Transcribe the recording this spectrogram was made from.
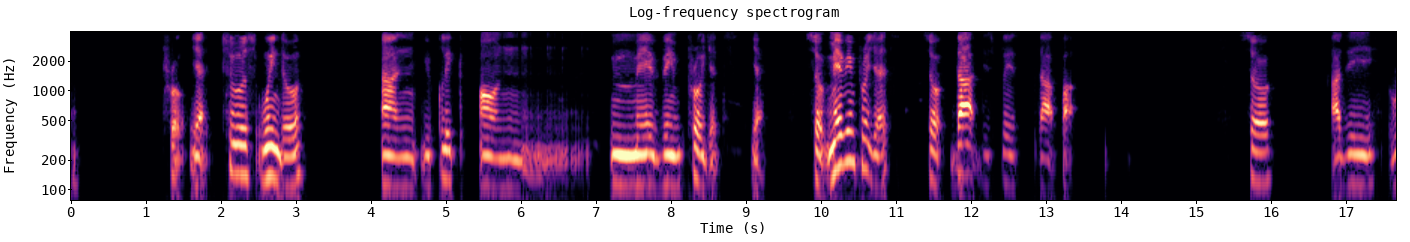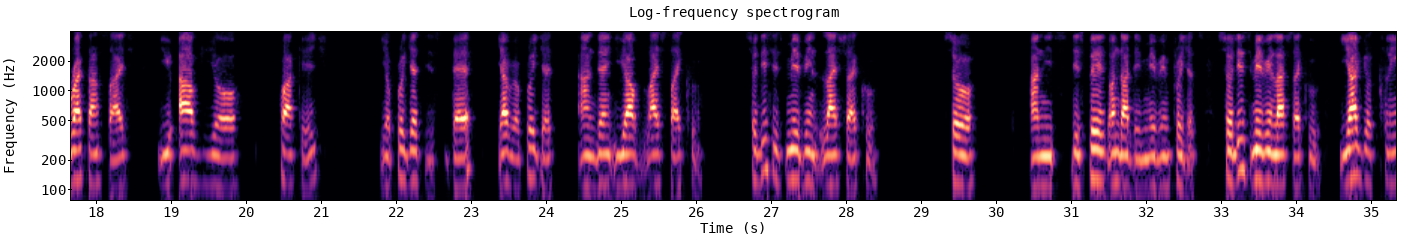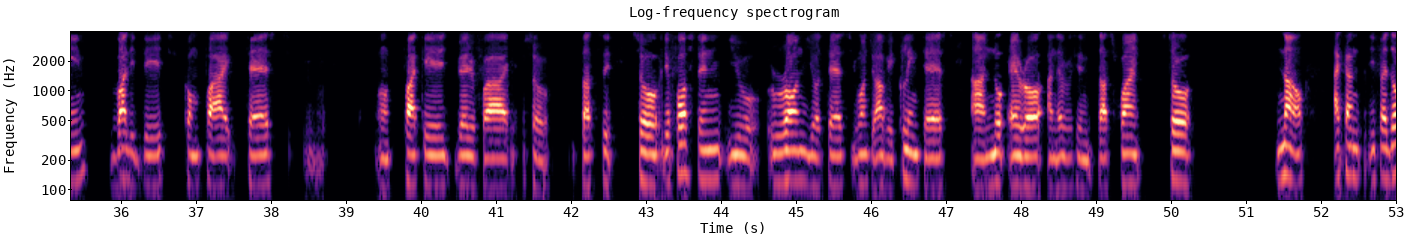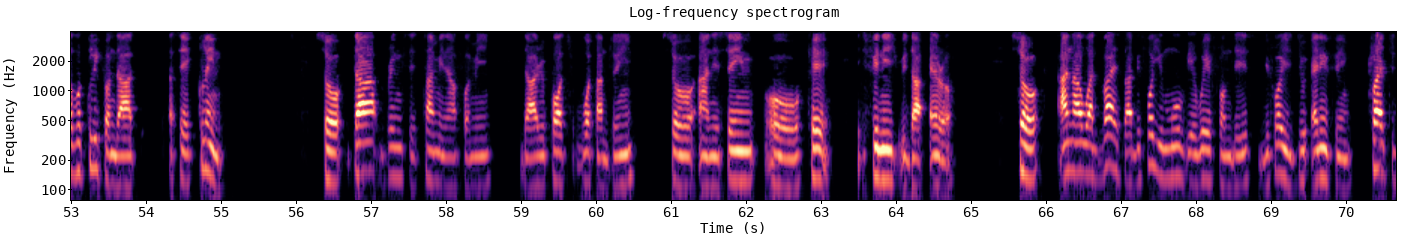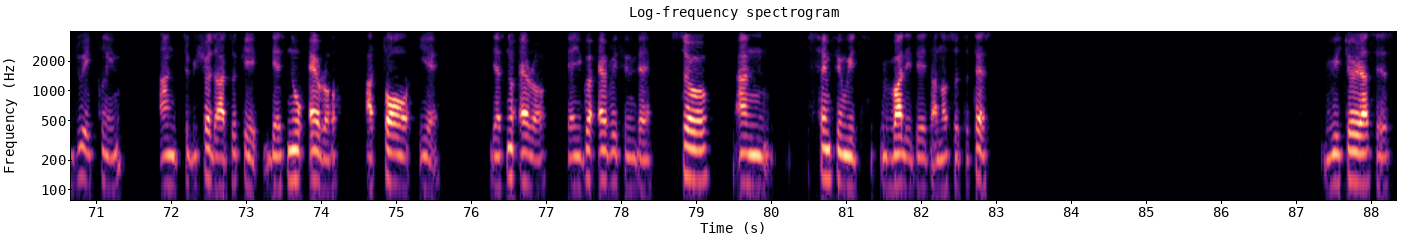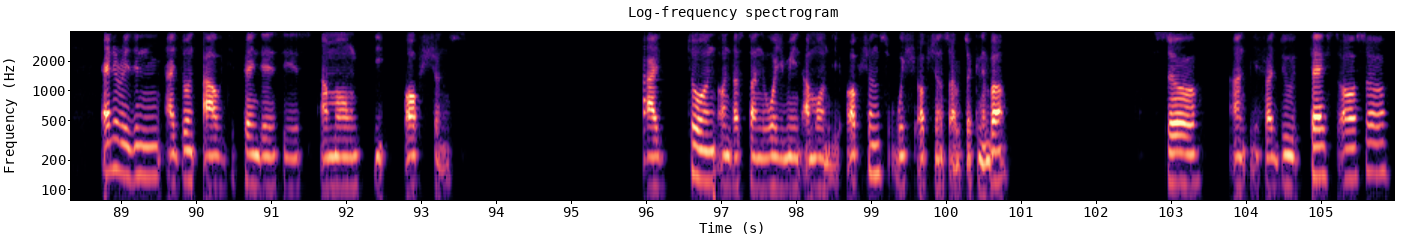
pro, yeah, tools window, and you click on Maven projects. Yeah. So Maven projects, so that displays that part. So at the right hand side, you have your package, your project is there, you have your project, and then you have life cycle. So this is Maven life cycle. So, and it's displayed under the Maven project. So this Maven life cycle, you have your clean, validate, compile, test, uh, package, verify. So that's it. So the first thing you run your test, you want to have a clean test and no error and everything. That's fine. So now I can, if I double click on that, I say clean. So that brings a terminal for me that reports what I'm doing. So, and it's saying, okay, it's finished with that error. So, and I would advise that before you move away from this, before you do anything, try to do a clean and to be sure that okay there's no error at all here. There's no error. Then you got everything there. So and same thing with validate and also to test. Victoria says any reason I don't have dependencies among the options I don't understand what you mean among the options. Which options are we talking about? So, and if I do test also,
